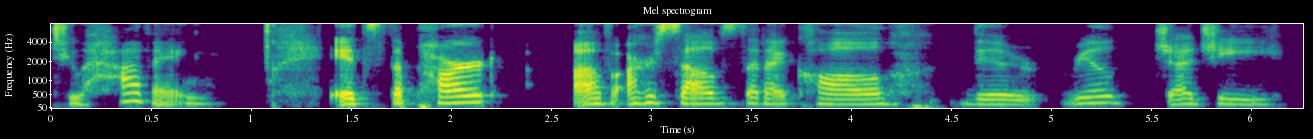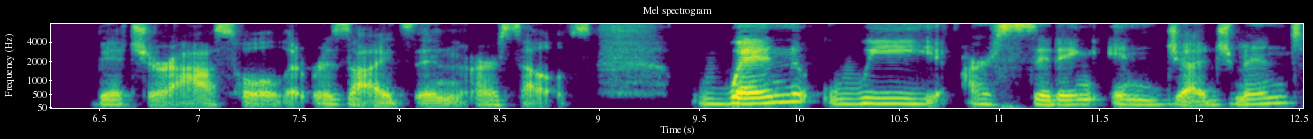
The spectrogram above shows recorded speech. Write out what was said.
to having. It's the part of ourselves that i call the real judgy bitch or asshole that resides in ourselves. When we are sitting in judgment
